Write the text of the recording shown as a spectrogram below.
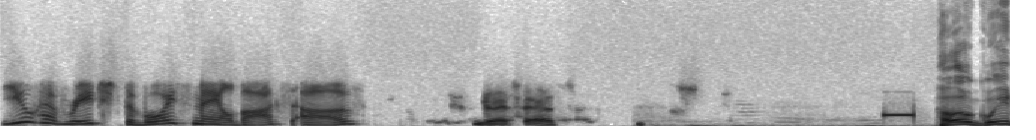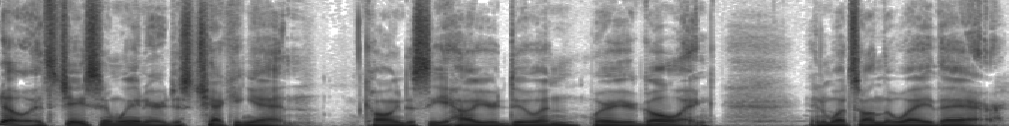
You have reached the voicemail box of Andreas Ferris? Hello, Guido. It's Jason Weiner just checking in, calling to see how you're doing, where you're going, and what's on the way there.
